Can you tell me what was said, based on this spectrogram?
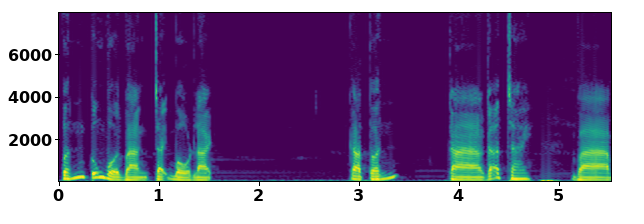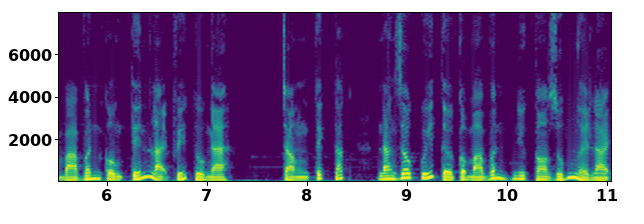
Tuấn cũng vội vàng chạy bổ lại. Cả Tuấn, cả gã trai và bà Vân cùng tiến lại phía Tu Nga. Trong tích tắc, nàng dâu quý tử của bà Vân như co rúm người lại.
